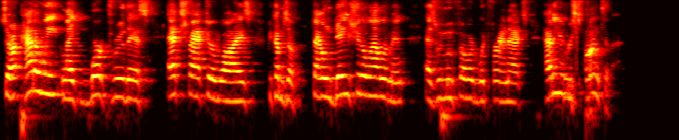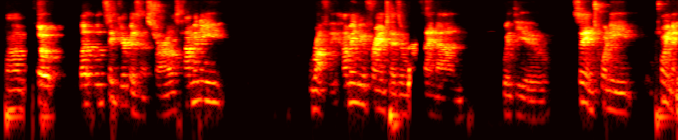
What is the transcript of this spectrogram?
So how do we like work through this? X factor wise becomes a foundational element as we move forward with FranX. How do you respond to that? Um, so let, us take your business, Charles. How many, roughly, how many new franchises were signed on with you, say in 20, 2019?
